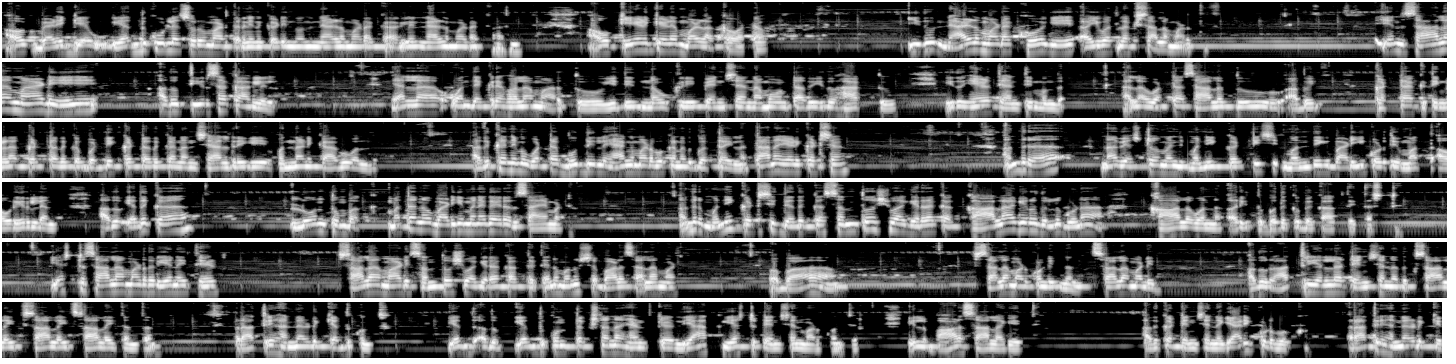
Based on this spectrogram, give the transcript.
ಅವಕ್ ಬೆಳಿಗ್ಗೆ ಎದ್ದು ಕೂಡ್ಲೆ ಶುರು ಮಾಡ್ತಾರೆ. ನಿನ್ನ ಕಡಿಂದ ಒಂದು ನೆಳ್ಳ ಮಾಡಕ್ ಆಗ್ಲಿ ನೆಳ್ಳ ಮಾಡಕ್ ಆಗ್ಲಿ ಅವು ಕೇಳಿ ಕೇಳಿ ಮಳ್ಳಕ್ಕ ಇದು ನೆಳ್ಳ ಮಾಡಕ್ ಹೋಗಿ ಐವತ್ ಲಕ್ಷ ಸಾಲ ಮಾಡ್ತದೆ. ಏನ್ ಸಾಲ ಮಾಡಿ ಅದು ತೀರ್ಸಕ್ ಆಗ್ಲಿಲ್ಲ ಎಲ್ಲ ಒಂದ್ ಎಕರೆ ಹೊಲ ಮಾರ್ತು, ಇದ್ದಿದ್ ನೌಕರಿ ಪೆನ್ಷನ್ ಅಮೌಂಟ್ ಅದು ಇದು ಹಾಕ್ತು. ಇದು ಹೇಳ್ತೆ ಅಂತಿ ಮುಂದ. ಅಲ್ಲ, ಒಟ್ಟ ಸಾಲದ್ದು ಅದು ಕಟ್ಟಾಕ ತಿಂಗಳ ಕಟ್ಟದಕ್ಕ, ಬಡ್ಡಿ ಕಟ್ಟದಕ್ಕ ನನ್ ಸ್ಯಾಲ್ರಿಗೆ ಹೊಂದಾಣಿಕೆ ಆಗುವಲ್ದು. ಅದಕ್ಕ ನಿಮಗ್ ಒಟ್ಟ ಬುದ್ಧಿ ಇಲ್ಲ ಹೆಂಗ್ ಮಾಡ್ಬೇಕು ಅನ್ನೋದು ಗೊತ್ತಾಯಿಲ್ಲ ತಾನ ಹೇಳಿ ಕಟ್ಸ ಅಂದ್ರ ನಾವ್ ಎಷ್ಟೋ ಮಂದಿ ಮನಿ ಕಟ್ಟಿಸಿ ಮಂದಿಗೆ ಬಾಡಿಗೆ ಕೊಡ್ತೀವಿ, ಮತ್ ಅವ್ರ ಇರ್ಲಿ ಅಂತ. ಅದು ಎದಕ್ಕ? ಲೋನ್ ತುಂಬಾಕ್. ಮತ್ತ ನಾವ್ ಬಾಡಿಗೆ ಮನ್ಯಾಗ ಇರೋದು ಸಹಾಯ ಮಠ. ಅಂದ್ರ ಮನಿ ಕಟ್ಸಿದ್ ಎದಕ್ಕ? ಸಂತೋಷವಾಗಿರಕ ಕಾಲಾಗಿರೋದಿಲ್ಲ ಗುಣ. ಕಾಲವನ್ನ ಅರಿತು ಬದುಕಬೇಕಾಗ್ತೈತೆ ಅಷ್ಟೇ. ಎಷ್ಟು ಸಾಲ ಮಾಡಿದ್ರೆ ಏನೈತೆ ಹೇಳಿ. ಸಾಲ ಮಾಡಿ ಸಂತೋಷವಾಗಿ ಇರಕಾಗ್ತೈತೇನೋ ಮನುಷ್ಯ ಬಹಳ ಸಾಲ ಮಾಡಿ. ಒಬ್ಬ ಸಾಲ ಮಾಡ್ಕೊಂಡಿದ್ನಂತ ಸಾಲ ಮಾಡಿದ್. ಅದು ರಾತ್ರಿ ಎಲ್ಲ ಟೆನ್ಷನ್ ಅದಕ್ಕೆ ಸಾಲ ಐತ್ ಸಾಲ ಐತ್ ಸಾಲ ಐತ್ ಅಂತ ರಾತ್ರಿ ಹನ್ನೆರಡಕ್ಕೆ ಎದ್ದು ಕುಂತು. ಎದ್ ಅದು ಎದ್ದು ಕುಂತ ತಕ್ಷಣ ಹೆಣ್ ಕೇಳಿ ಯಾಕೆ ಎಷ್ಟು ಟೆನ್ಷನ್ ಮಾಡ್ಕೊಂತೀರ? ಇಲ್ಲಿ ಬಹಳ ಸಾಲ ಆಗೈತಿ ಅದಕ್ಕ ಟೆನ್ಷನ್ ಆಗಿ ಯಾರಿಗ್ ಕೊಡ್ಬೇಕು? ರಾತ್ರಿ ಹನ್ನೆರಡಕ್ಕೆ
